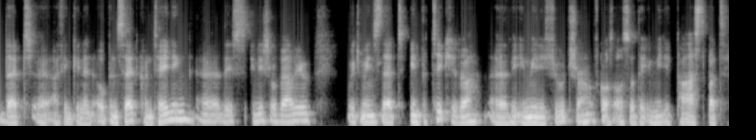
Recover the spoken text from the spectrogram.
that uh, I think in an open set containing uh, this initial value, which means that in particular, uh, the immediate future, of course, also the immediate past, but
